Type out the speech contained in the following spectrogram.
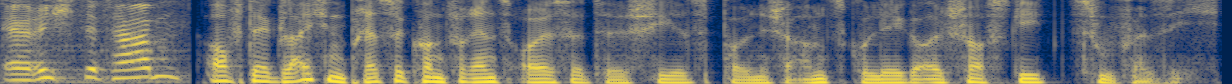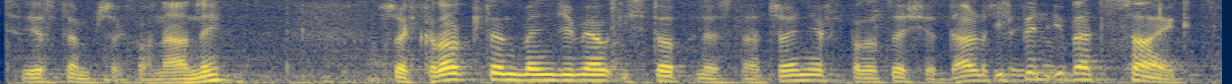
errichtet haben. Auf der gleichen Pressekonferenz äußerte Schiels polnischer Amtskollege Olszowski Zuversicht. Ich bin überzeugt,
